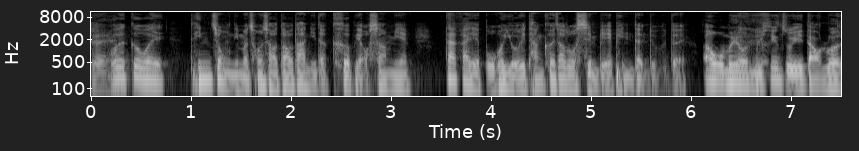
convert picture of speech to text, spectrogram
对，因为各位听众，你们从小到大，你的课表上面大概也不会有一堂课叫做性别平等，对不对？啊，我们有女性主义导论，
